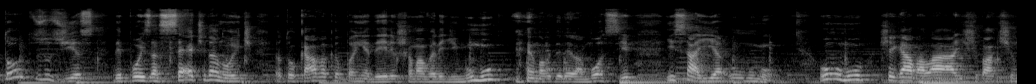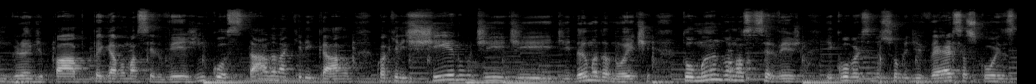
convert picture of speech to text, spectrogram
todos os dias, depois das sete da noite, eu tocava a campainha dele, eu chamava ele de Mumu, o nome dele era Moacir, e saía o Mumu. O Mumu chegava lá, a gente batia um grande papo, pegava uma cerveja encostada naquele carro, com aquele cheiro de, de, de dama da noite, tomando a nossa cerveja e conversando sobre diversas coisas,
